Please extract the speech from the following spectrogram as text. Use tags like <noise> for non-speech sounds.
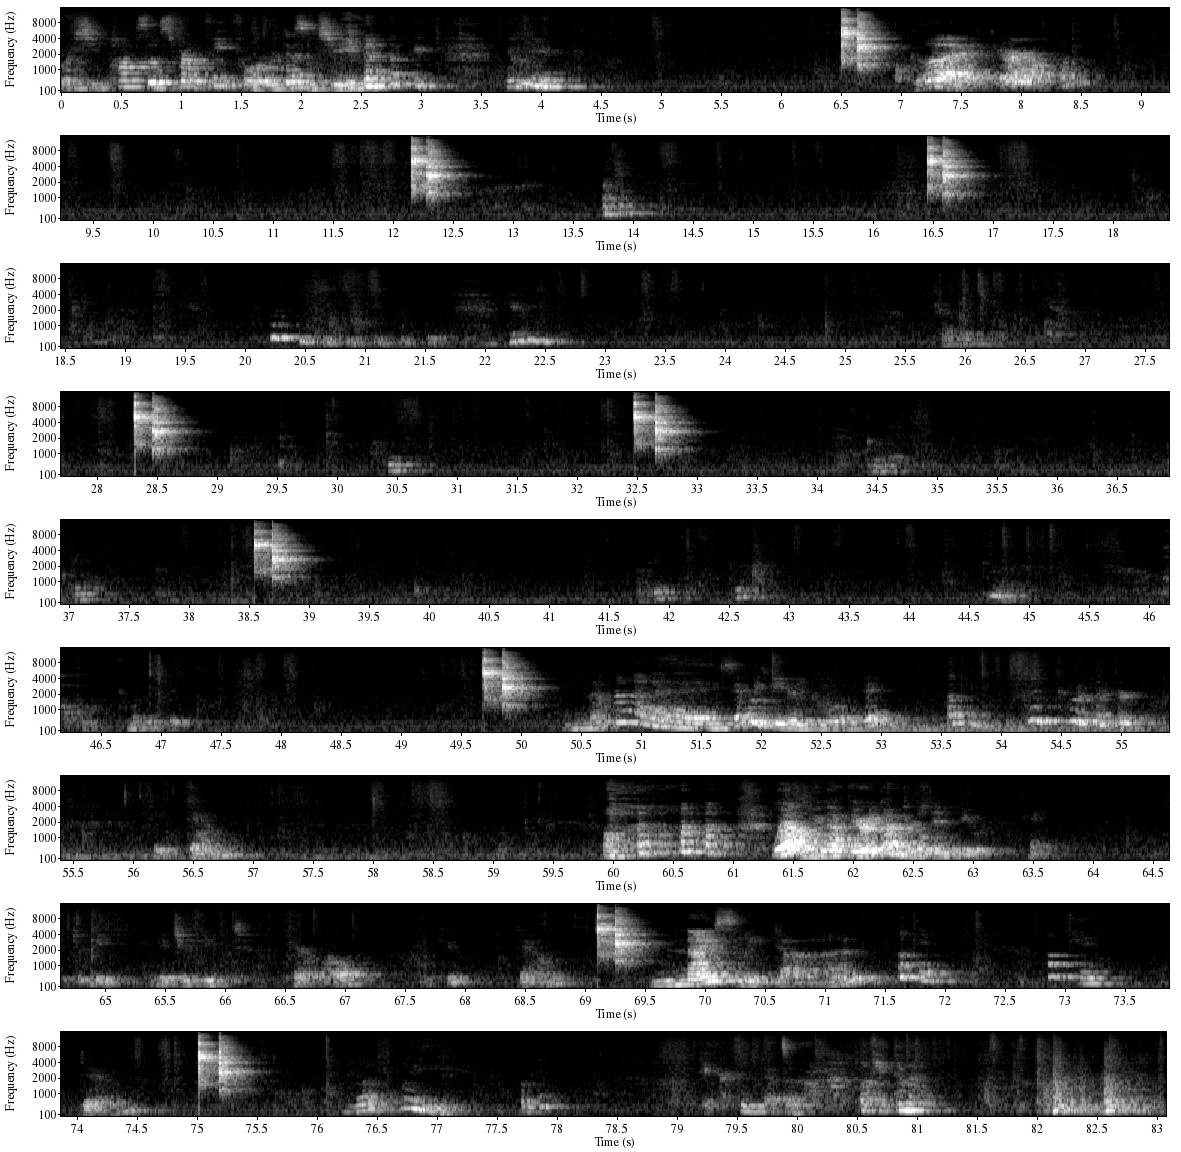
Boy, she pops those front feet forward, doesn't she? <laughs> Okay. Okay. Good. Good. Come on, lift. Nice. That was very good. Okay. Good. Good. Okay. Down. <laughs> Well, you got very comfortable, didn't you? Nicely done. Okay. Okay. Down. Lovely. Okay. Okay, I think that's enough. Okay, come on.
